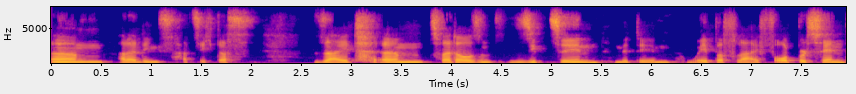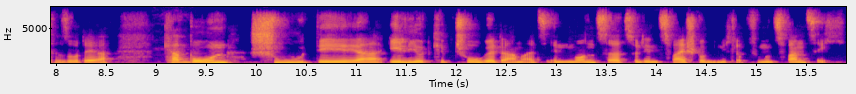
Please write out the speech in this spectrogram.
Ähm, allerdings hat sich das seit ähm, 2017 mit dem Vaporfly 4%, so der Carbon-Schuh, der Eliud Kipchoge damals in Monza zu den zwei Stunden, ich glaube 25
